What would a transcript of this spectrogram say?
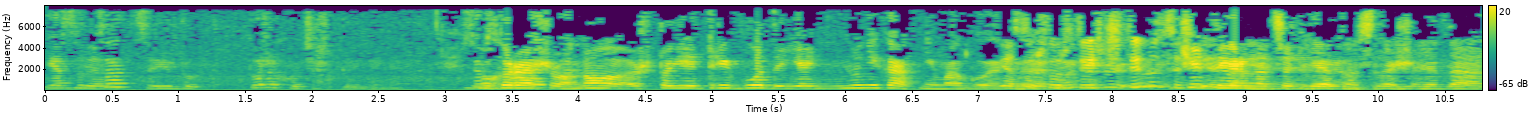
И ассоциации идут, тоже хочешь ты или нет. Ну хорошо, но что ей три года, я ну никак не могу Я слышала, что есть 14 лет. 14 лет мы слышали, да.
